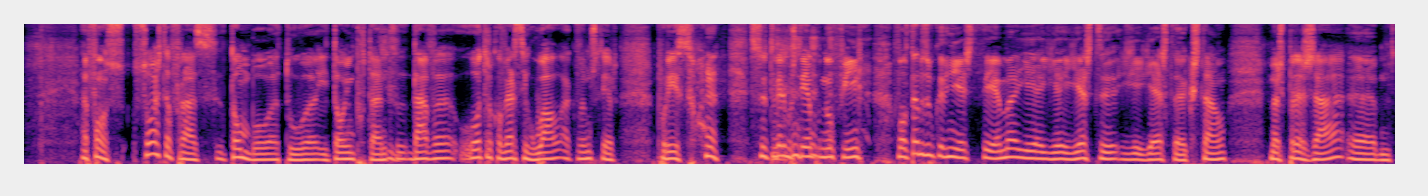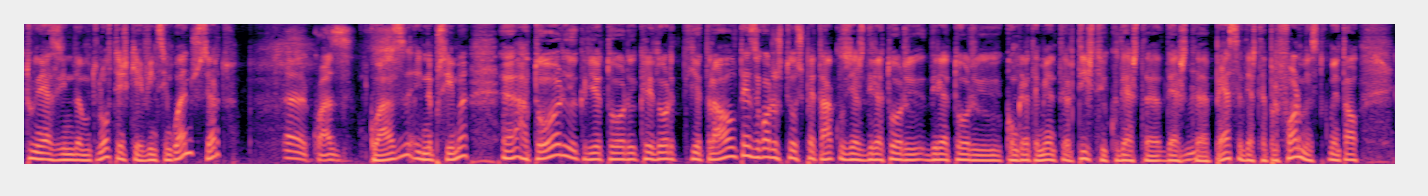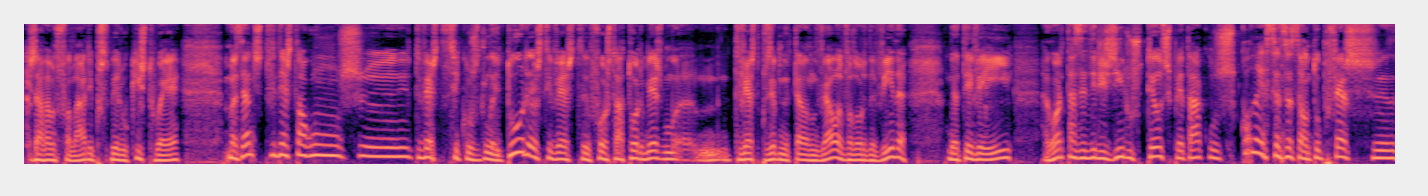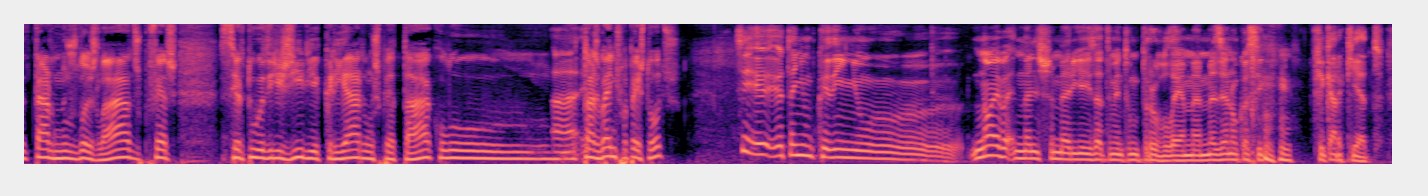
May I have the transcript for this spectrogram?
Afonso, só esta frase tão boa, tua e tão importante, dava outra conversa igual à que vamos ter. Por isso, se tivermos tempo, no fim, voltamos um bocadinho a este tema e a, e a este, e a esta questão, mas para já, uh, tu és ainda muito novo, tens que é 25 anos, certo? Uh, quase. Quase, ainda por cima. Uh, ator, criador, criador teatral, tens agora os teus espetáculos e és diretor, diretor concretamente artístico desta, desta uhum. peça, desta performance documental que já vamos falar e perceber o que isto é. Mas antes tiveste alguns, uh, tiveste ciclos de leituras, tiveste, foste ator mesmo, tiveste, por exemplo, na telenovela Valor da Vida, na TVI, agora estás a dirigir os teus espetáculos. Qual é a sensação? Tu preferes estar nos dois lados? Preferes ser tu a dirigir e a criar um espetáculo? Ah, Estás bem nos papéis todos? Sim, eu, eu, tenho um bocadinho. Não, é, não lhe chamaria exatamente um problema, mas eu não consigo ficar quieto.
